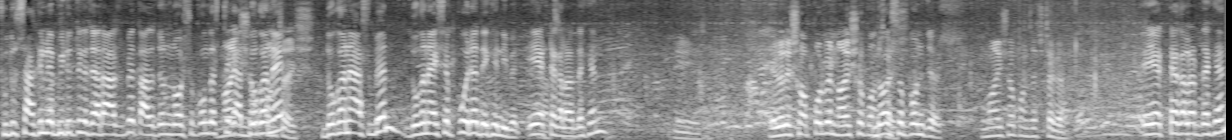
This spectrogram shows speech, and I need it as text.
শুধু শাকিলের ভিডিও থেকে যারা আসবে তাদের জন্য নশো পঞ্চাশ টাকা। দোকানে দোকানে আসবেন দোকানে এসে পয়রা দেখে নেবেন। এই একটা কালার দেখেন। এগুলো সব পড়বে নয়শো নশো পঞ্চাশ। নয়শো পঞ্চাশ টাকা। এই একটা কালার দেখেন।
